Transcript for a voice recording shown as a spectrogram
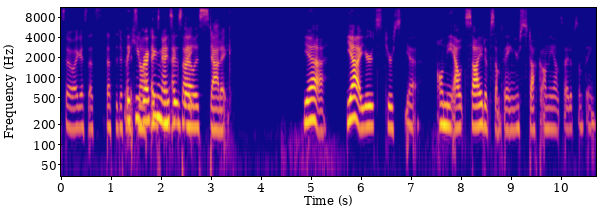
so I guess that's that's the difference. Like, he ex- recognizes that exile is static. yeah, yeah. You're you're Yeah, on the outside of something. You're stuck on the outside of something.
